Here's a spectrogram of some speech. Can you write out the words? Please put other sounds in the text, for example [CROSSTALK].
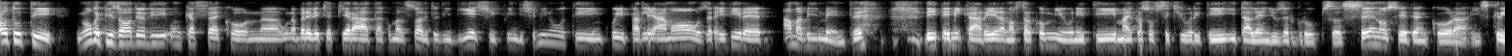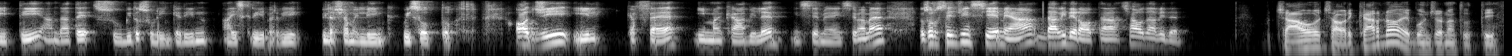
Ciao a tutti, nuovo episodio di Un caffè con una breve chiacchierata, come al solito, di 10-15 minuti in cui parliamo, oserei dire amabilmente, [LAUGHS] dei temi cari alla nostra community Microsoft Security Italian User Groups. Se non siete ancora iscritti, andate subito su LinkedIn a iscrivervi. Vi lasciamo il link qui sotto. Oggi il caffè immancabile insieme, insieme a me, lo sorseggio insieme a Davide Rota. Ciao Davide. Ciao, ciao Riccardo e buongiorno a tutti.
